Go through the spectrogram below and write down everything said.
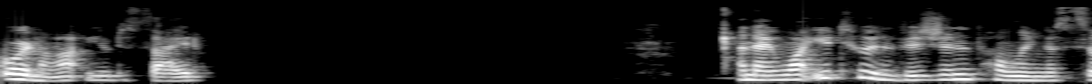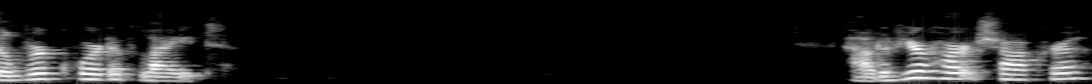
or not, you decide. And I want you to envision pulling a silver cord of light out of your heart chakra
